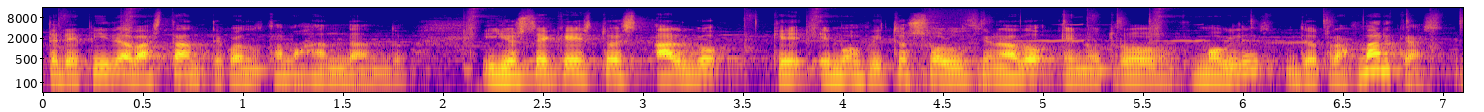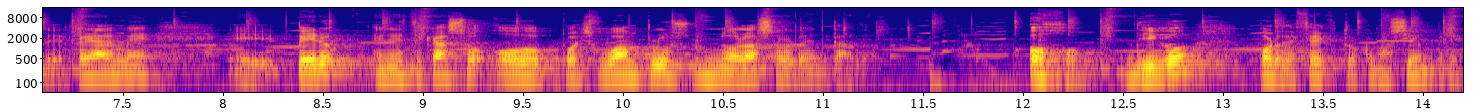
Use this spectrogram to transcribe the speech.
trepida bastante cuando estamos andando. Y yo sé que esto es algo que hemos visto solucionado en otros móviles de otras marcas, de Realme, eh, pero en este caso pues OnePlus no lo ha solventado. Ojo, digo por defecto, como siempre.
